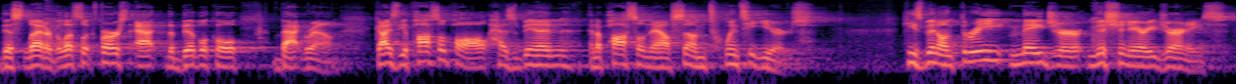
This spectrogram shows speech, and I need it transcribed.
this letter. But let's look first at the biblical background. Guys, the Apostle Paul has been an apostle now some 20 years. He's been on three major missionary journeys.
